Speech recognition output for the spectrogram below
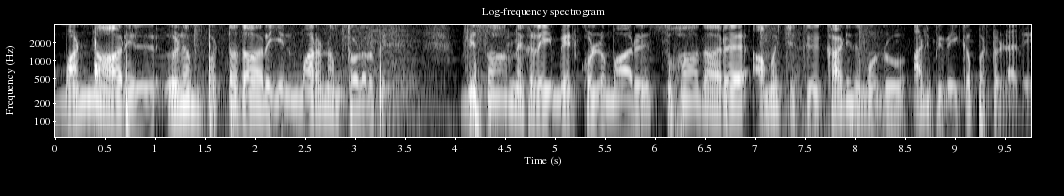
மன்னாரில் இளம் பட்டதாரியின் மரணம் தொடர்பில் விசாரணைகளை மேற்கொள்ளுமாறு சுகாதார அமைச்சுக்கு கடிதம் ஒன்று அனுப்பி வைக்கப்பட்டுள்ளது.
